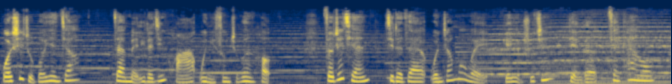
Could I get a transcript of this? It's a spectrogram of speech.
我是主播燕娇，在美丽的金华为你送去问候。走之前记得在文章末尾给有书君点个再看哦。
